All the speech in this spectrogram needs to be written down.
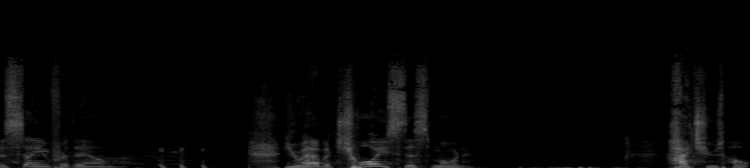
the same for them. you have a choice this morning. I choose hope.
